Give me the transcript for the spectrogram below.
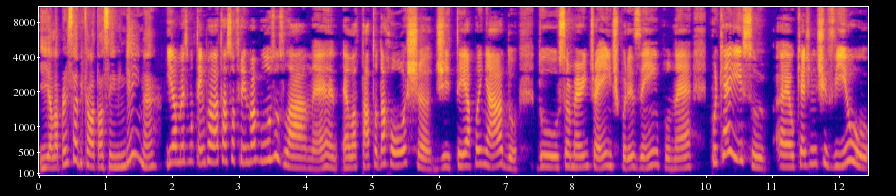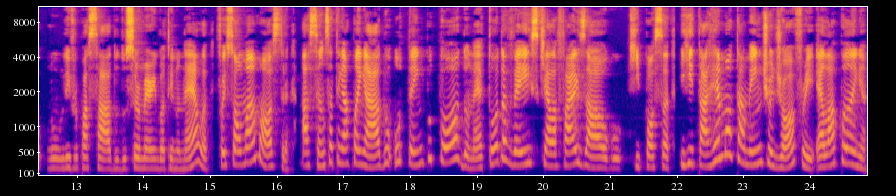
E ela percebe que ela tá sem ninguém, né? E ao mesmo tempo ela tá sofrendo abusos lá, né? Ela tá toda roxa de ter apanhado do Sir Meryn Trent, por exemplo, né? Porque é isso. É, o que a gente viu no livro passado do Sir Meryn batendo nela foi só uma amostra. A Sansa tem apanhado o tempo todo, né? Toda vez que ela faz algo que possa irritar remotamente o Joffrey, ela apanha.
